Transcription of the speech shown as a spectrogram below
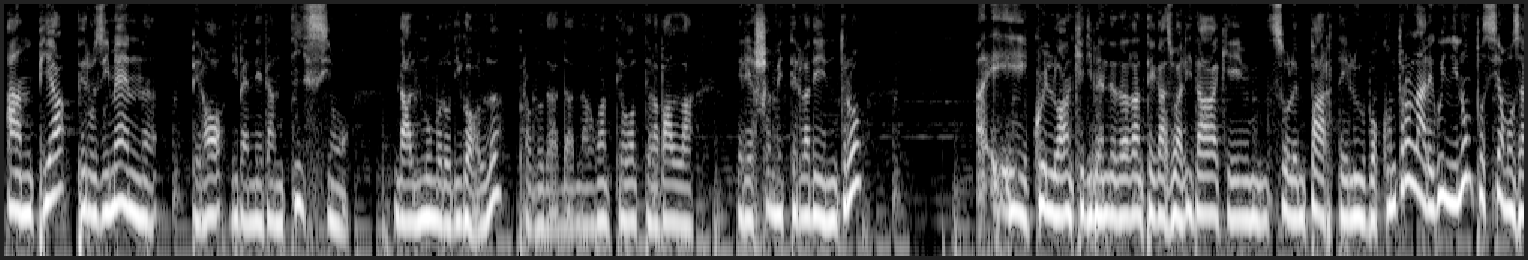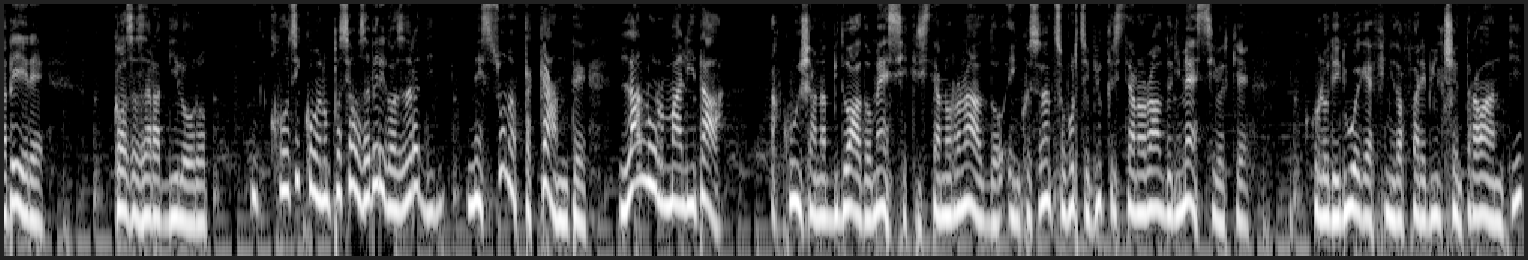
ampia. Per Osimen però dipende tantissimo dal numero di gol, proprio da, da, da quante volte la palla riesce a metterla dentro e quello anche dipende da tante casualità che solo in parte lui può controllare, quindi non possiamo sapere cosa sarà di loro così come non possiamo sapere cosa sarà di nessun attaccante. La normalità a cui ci hanno abituato Messi e Cristiano Ronaldo, e in questo senso forse più Cristiano Ronaldo di Messi, perché è quello dei due che è finito a fare più il centravanti,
